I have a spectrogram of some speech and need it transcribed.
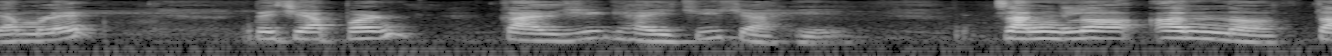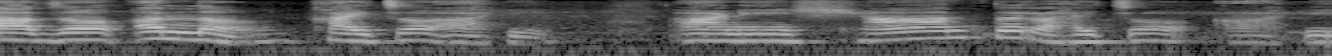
त्यामुळे त्याची आपण काळजी घ्यायचीच आहे. चांगलं अन्न ताजं अन्न खायचं आहे आणि शांत राहायचं आहे.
